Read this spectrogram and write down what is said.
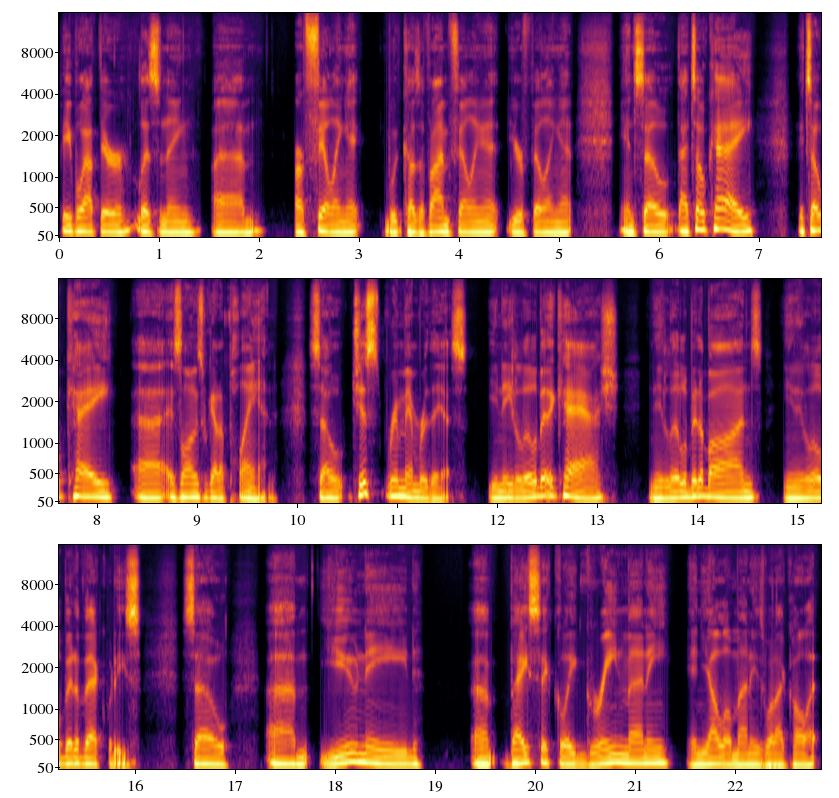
people out there listening um, are feeling it because if I'm feeling it, you're feeling it. And so that's okay. It's okay uh, as long as we got a plan. So just remember this you need a little bit of cash, you need a little bit of bonds, you need a little bit of equities. So um, you need uh, basically green money and yellow money is what I call it.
